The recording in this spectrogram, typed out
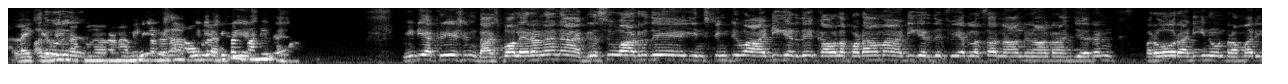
லைக் எப்படி நான் சொல்ல வரேன்னா மீன் பண்றேன்னா அவங்கள டிபெண்ட் பண்ணிருக்கோம் மீடியா கிரியேஷன் பேஸ்பால் ஏறானா நான் அக்ரெசிவ் ஆடுறது இன்ஸ்டிங்டிவா அடிக்கிறது கவலைப்படாம அடிக்கிறது ஃபியர்லெஸ்ஸா நாலு நாலு அஞ்சு ரன் பர் ஓவர் அடிக்கணுன்ற மாதிரி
